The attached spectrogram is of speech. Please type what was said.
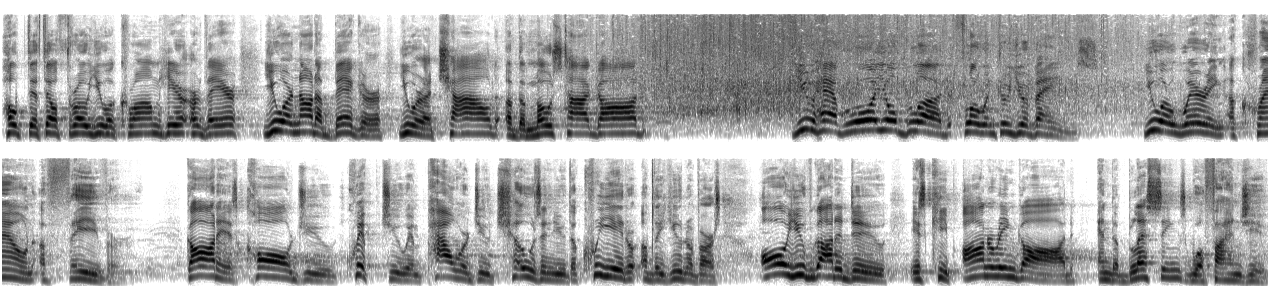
hope that they'll throw you a crumb here or there. You are not a beggar. You are a child of the Most High God. You have royal blood flowing through your veins. You are wearing a crown of favor. God has called you, equipped you, empowered you, chosen you, the creator of the universe. All you've got to do is keep honoring God and the blessings will find you.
